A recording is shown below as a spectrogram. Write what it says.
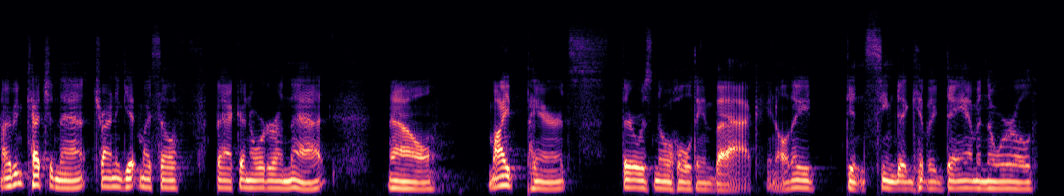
I've been catching that, trying to get myself back in order on that. Now, my parents, there was no holding back. You know, they didn't seem to give a damn in the world.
